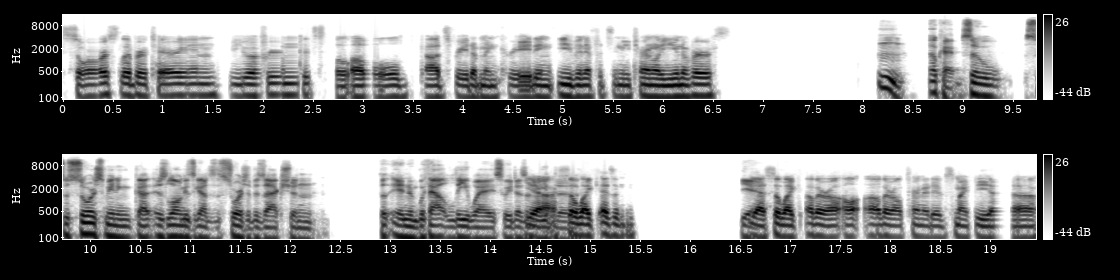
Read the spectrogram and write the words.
source libertarian view of freedom could still uphold God's freedom in creating, even if it's an eternal universe. Okay, so so source meaning God, as long as God's the source of His action, and without leeway, so He doesn't yeah. need the. So like as in yeah, yeah. so like other other alternatives might be uh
